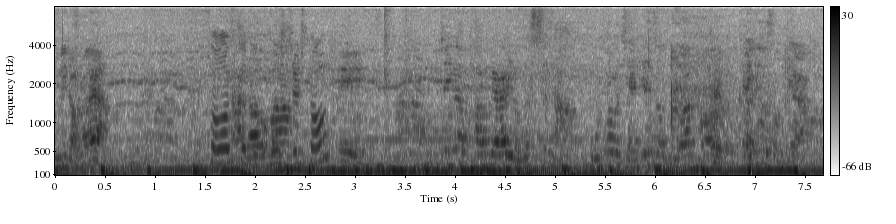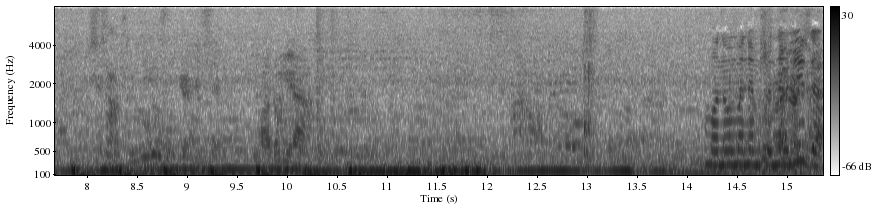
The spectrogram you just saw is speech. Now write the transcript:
没找着呀？ Солодкий гострий соус. 对，这个旁边有个市场，胡同前这走五道口，在右手边，市场纯是右手边就是。啊，这么远？ Воно в мене вже не влізе,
